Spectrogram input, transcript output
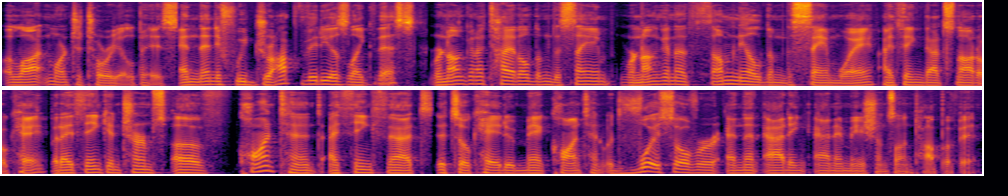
a lot more tutorial based. And then if we drop videos like this, we're not going to title them the same. We're not going to thumbnail them the same way. I think that's not okay. But I think in terms of content, I think that it's okay to make content with voiceover and then adding animations on top of it.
